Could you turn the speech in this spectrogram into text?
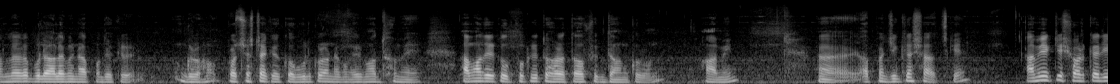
আল্লাহ রাবুল আলমিন আপনাদেরকে গ্রহণ প্রচেষ্টাকে কবুল করুন এবং এর মাধ্যমে আমাদেরকে উপকৃত হওয়ার তৌফিক দান করুন। আমিন। আপনার জিজ্ঞাসা আজকে, আমি একটি সরকারি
